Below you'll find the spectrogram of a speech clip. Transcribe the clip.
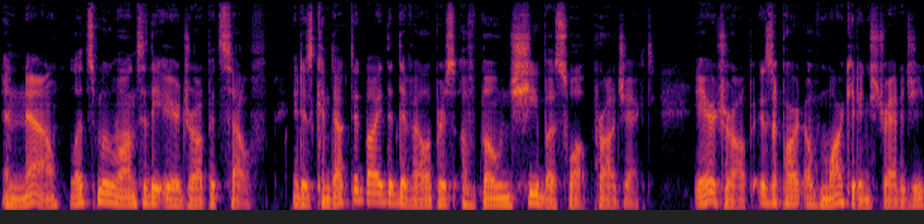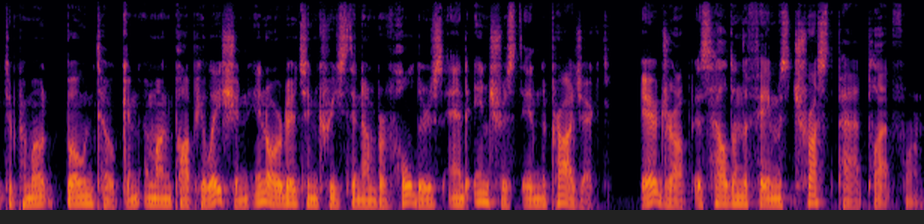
And now, let's move on to the airdrop itself. It is conducted by the developers of Bone Shiba Swap project. Airdrop is a part of marketing strategy to promote Bone token among population in order to increase the number of holders and interest in the project. Airdrop is held on the famous TrustPad platform.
